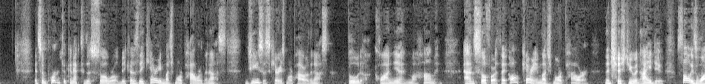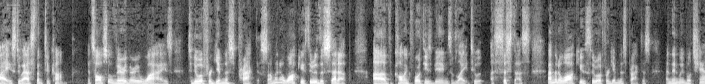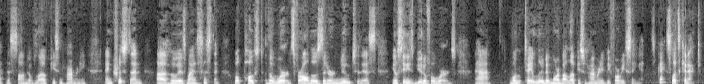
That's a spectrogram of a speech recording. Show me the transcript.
it's important to connect to the soul world because they carry much more power than us. Jesus carries more power than us. Buddha Kuan Yin Muhammad and so forth. They all carry much more power than just you and I do. It's always wise to ask them to come. It's also very very wise to do a forgiveness practice. So I'm going to walk you through the setup of calling forth these beings of light to assist us. I'm going to walk you through a forgiveness practice and then we will chant this song of love peace and harmony. And Kristen uh, who is my assistant will post the words. For all those that are new to this you'll see these beautiful words. Uh, we'll tell you a little bit more about love peace and harmony before we sing it. Okay so let's connect.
